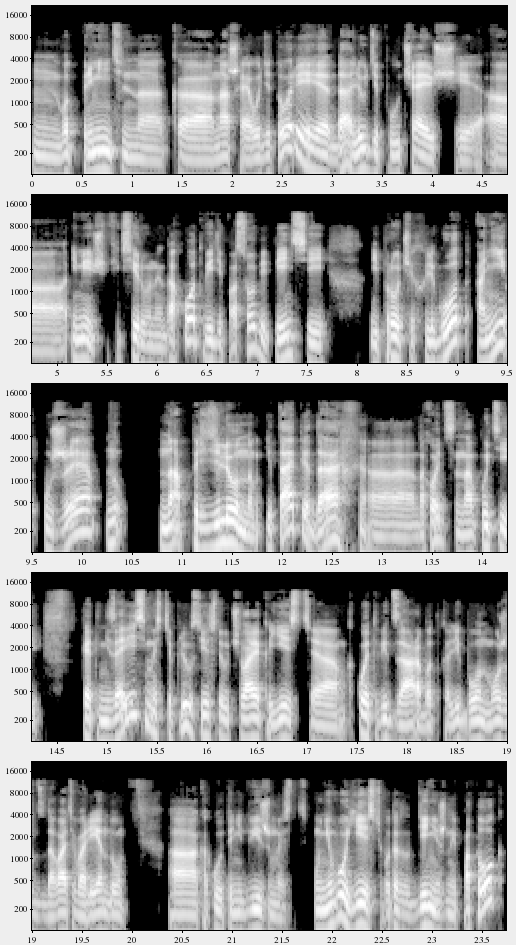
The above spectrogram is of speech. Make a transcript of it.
вот применительно к нашей аудитории, да, люди, получающие, а, имеющие фиксированный доход в виде пособий, пенсий и прочих льгот, они уже ну, на определенном этапе да, а, находятся на пути к этой независимости. Плюс, если у человека есть а, какой-то вид заработка, либо он может сдавать в аренду а, какую-то недвижимость, у него есть вот этот денежный поток,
